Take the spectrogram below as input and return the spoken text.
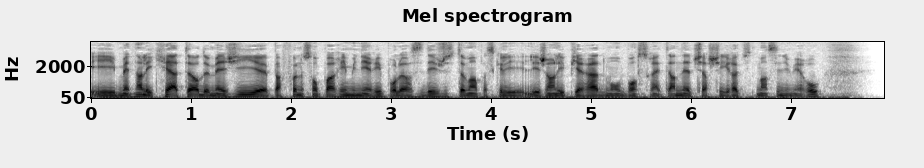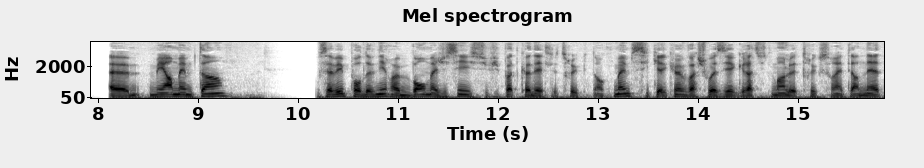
Et maintenant, les créateurs de magie, parfois, ne sont pas rémunérés pour leurs idées, justement parce que les, gens, les pirates, vont, sur Internet chercher gratuitement ces numéros. Mais en même temps, vous savez, pour devenir un bon magicien, il suffit pas de connaître le truc. Donc, même si quelqu'un va choisir gratuitement le truc sur Internet,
